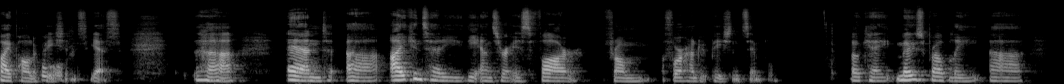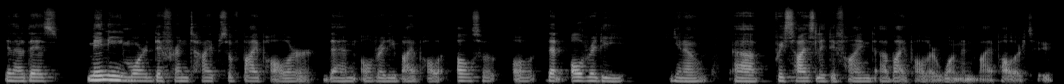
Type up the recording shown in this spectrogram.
Bipolar cool. patients, yes. Uh, and uh, I can tell you the answer is far from 400 patients simple. Okay, most probably, uh, you know, there's many more different types of bipolar than already bipolar, also uh, that already, you know, uh, precisely defined bipolar one and bipolar two.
